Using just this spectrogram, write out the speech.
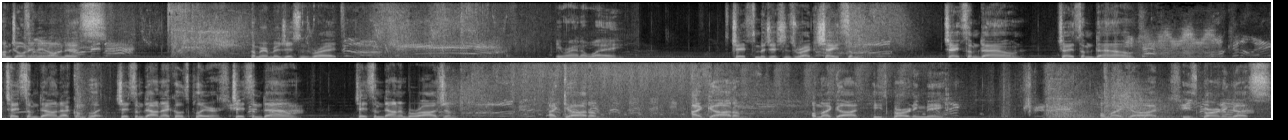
I'm joining in on this. Come here, Magician's Red. He ran away. Chase the Magician's Red. Chase him. Chase him down. Chase him down. Chase him down, Echo. Chase him down, Echoes player. Chase him down. Chase him down and barrage him. I got him. I got him. Oh my god, he's burning me. Oh my god, he's burning us.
